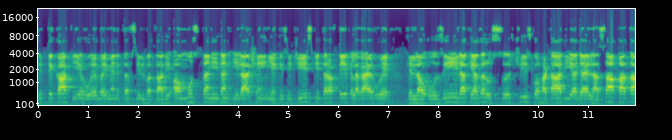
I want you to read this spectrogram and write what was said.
اتقا کیے ہوئے بھائی میں نے تفصیل بتا دی، او مستنیدن الا یا کسی چیز کی طرف ٹیک لگائے ہوئے کہ لو ازیلا کہ اگر اس چیز کو ہٹا دیا جائے لساقتا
